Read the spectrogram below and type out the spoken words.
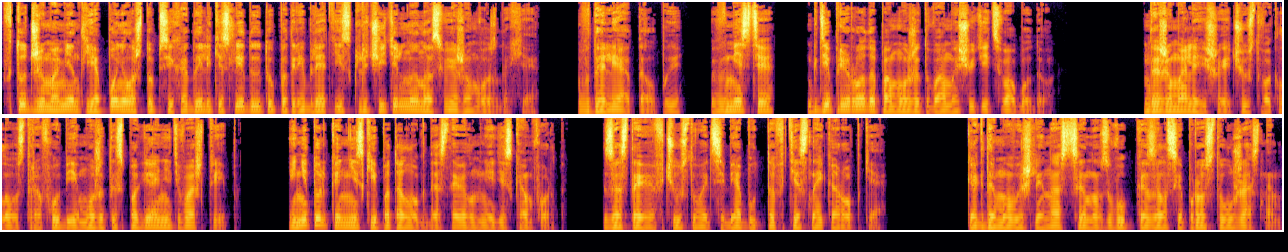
В тот же момент я понял, что психоделики следует употреблять исключительно на свежем воздухе, вдали от толпы, в месте, где природа поможет вам ощутить свободу. Даже малейшее чувство клаустрофобии может испоганить ваш трип. И не только низкий потолок доставил мне дискомфорт, заставив чувствовать себя будто в тесной коробке. Когда мы вышли на сцену, звук казался просто ужасным,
